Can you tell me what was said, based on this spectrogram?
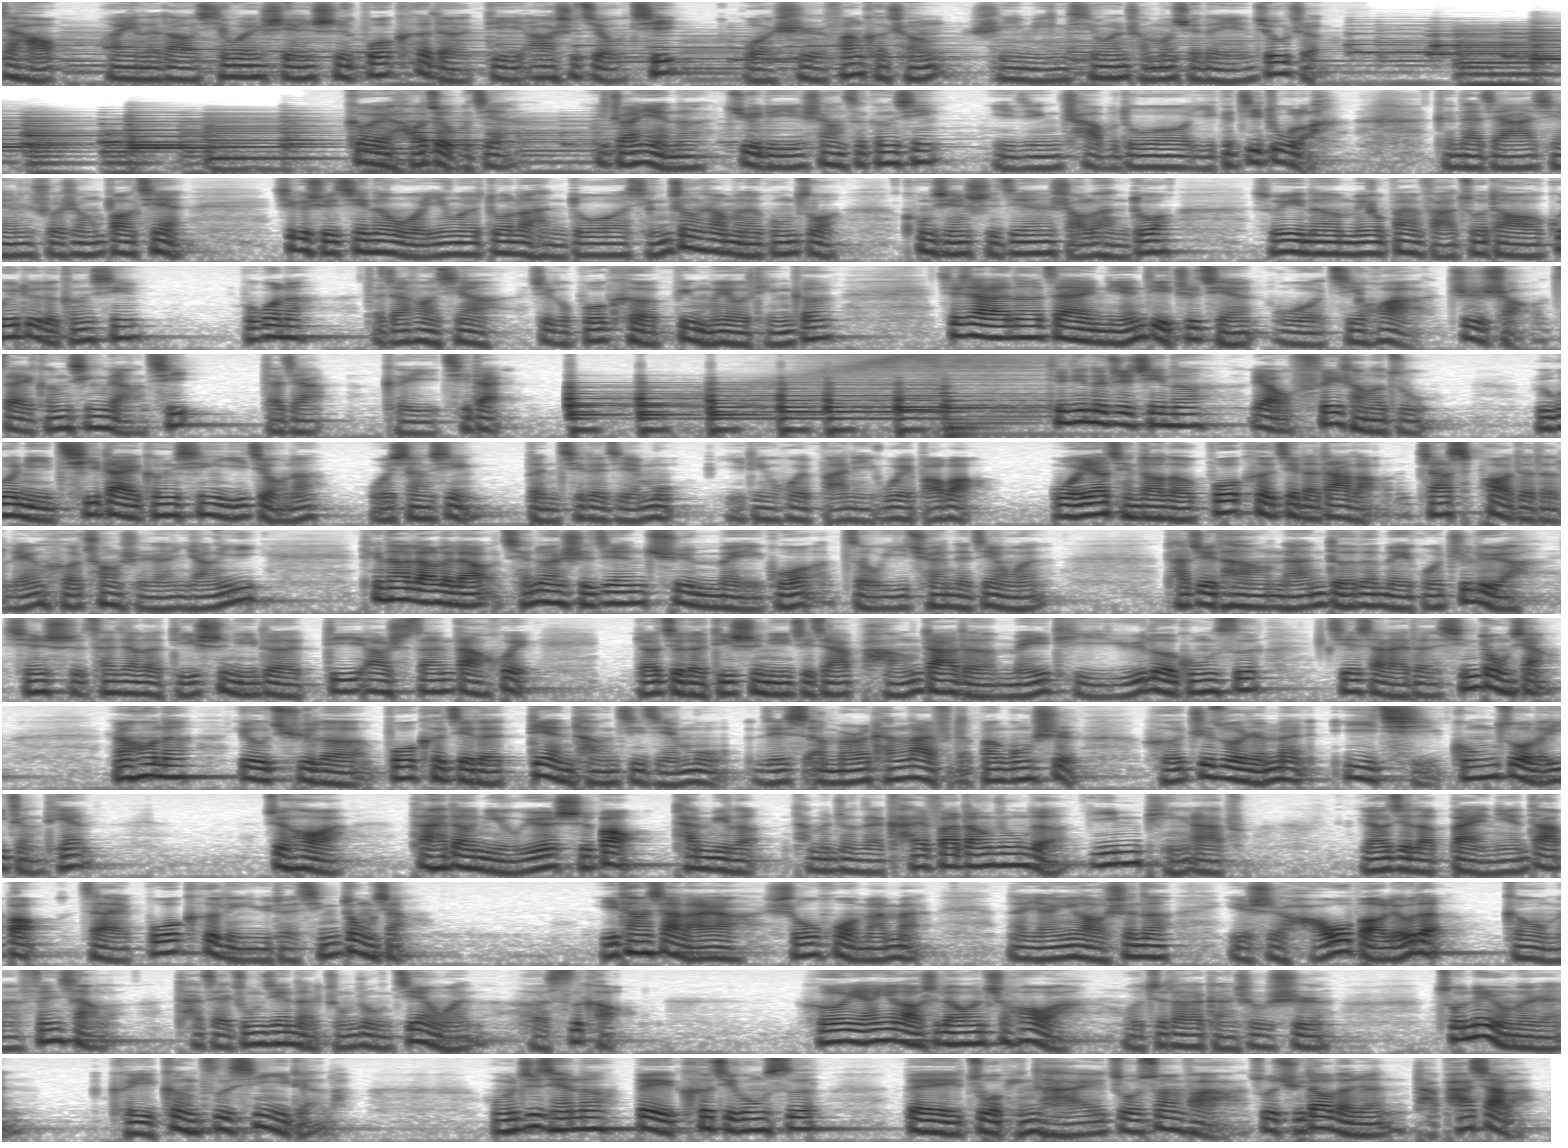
大家好，欢迎来到新闻实验室播客的第二十九期，我是方可成，是一名新闻传播学的研究者。各位好久不见，一转眼呢，距离上次更新已经差不多一个季度了，跟大家先说声抱歉。这个学期呢，我因为多了很多行政上面的工作，空闲时间少了很多，所以呢没有办法做到规律的更新。不过呢，大家放心啊，这个播客并没有停更。接下来呢，在年底之前，我计划至少再更新两期，大家可以期待。今天的这期呢，料非常的足。如果你期待更新已久呢，我相信本期的节目一定会把你喂饱饱。我邀请到了播客界的大佬 JustPod 的联合创始人杨一，听他聊了聊前段时间去美国走一圈的见闻。他这趟难得的美国之旅啊，先是参加了迪士尼的第二十三大会，了解了迪士尼这家庞大的媒体娱乐公司接下来的新动向，然后呢，又去了播客界的殿堂级节目 This American Life 的办公室，和制作人们一起工作了一整天。最后啊。他还到《纽约时报》探秘了他们正在开发当中的音频 App，了解了百年大报在播客领域的新动向。一趟下来啊，收获满满。那杨颖老师呢，也是毫无保留的跟我们分享了他在中间的种种见闻和思考。和杨毅老师聊完之后啊，我最大的感受是，做内容的人可以更自信一点了。我们之前呢，被科技公司、被做平台、做算法、做渠道的人打趴下了。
